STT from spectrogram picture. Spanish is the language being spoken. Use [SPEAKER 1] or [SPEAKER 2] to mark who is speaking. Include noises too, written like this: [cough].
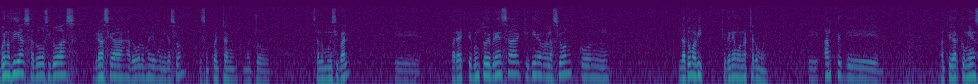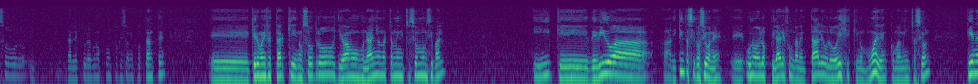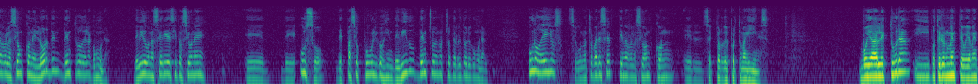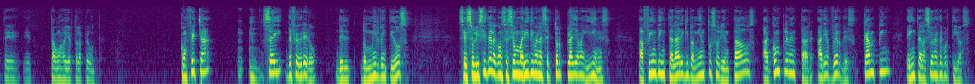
[SPEAKER 1] buenos días a todos y todas. Gracias a todos los medios de comunicación que se encuentran en nuestro salón municipal eh, para este punto de prensa que tiene relación con la toma VIP que tenemos en nuestra comuna. Eh, antes, de, antes de dar comienzo y dar lectura a algunos puntos que son importantes, eh, quiero manifestar que nosotros llevamos un año en nuestra administración municipal y que debido a, distintas situaciones, eh, uno de los pilares fundamentales o los ejes que nos mueven como administración tiene relación con el orden dentro de la comuna, debido a una serie de situaciones eh, de uso de espacios públicos indebidos dentro de nuestro territorio comunal. Uno de ellos, según nuestro parecer, tiene relación con el sector del puerto Maguillines. Voy a dar lectura y posteriormente, obviamente, eh, estamos abiertos a las preguntas. Con fecha [clears throat] 6 de febrero del 2022, se solicita la concesión marítima en el sector Playa Maguillines a fin de instalar equipamientos orientados a complementar áreas verdes, camping e instalaciones deportivas.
